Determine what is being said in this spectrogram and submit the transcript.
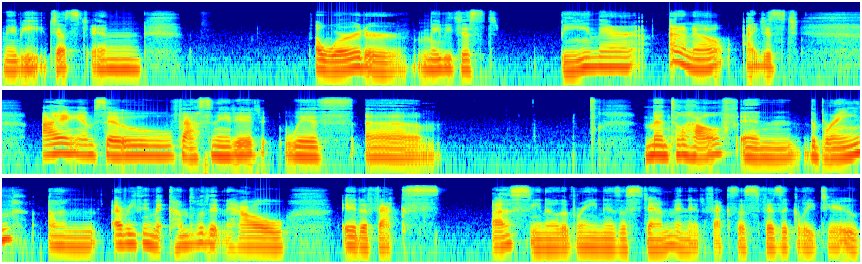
Maybe just in a word or maybe just being there. I don't know. I just, I am so fascinated with um, mental health and the brain and everything that comes with it and how it affects us. You know, the brain is a stem and it affects us physically too.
